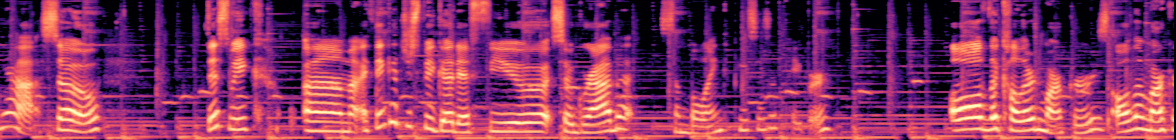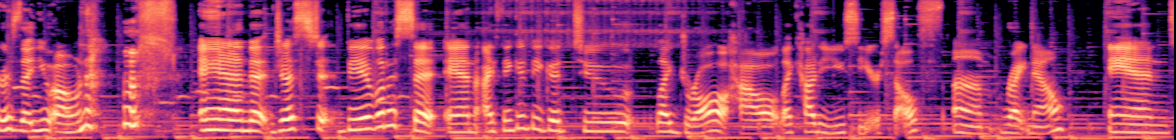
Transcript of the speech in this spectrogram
Yeah, so this week, um, I think it'd just be good if you so grab some blank pieces of paper, all the colored markers, all the markers that you own, and just be able to sit. And I think it'd be good to like draw how, like, how do you see yourself um, right now? And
